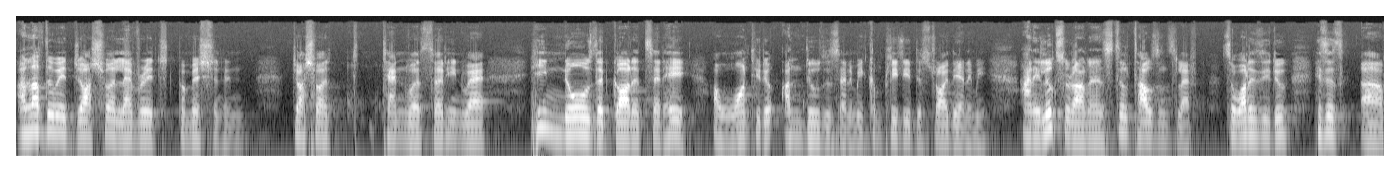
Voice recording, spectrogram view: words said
I love the way Joshua leveraged permission in Joshua 10, verse 13, where he knows that God had said, Hey, I want you to undo this enemy, completely destroy the enemy. And he looks around and there's still thousands left. So what does he do? He says, uh,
